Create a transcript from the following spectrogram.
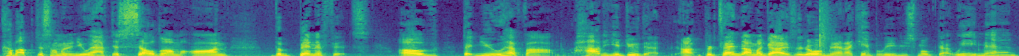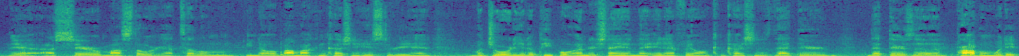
come up to someone and you have to sell them on the benefits of that you have found, how do you do that? Uh, pretend I'm a guy that said, "Oh man, I can't believe you smoked that weed, man." Yeah, I share my story. I tell them, you know, about my concussion history, and majority of the people understand the NFL and concussions that there that there's a problem with it,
